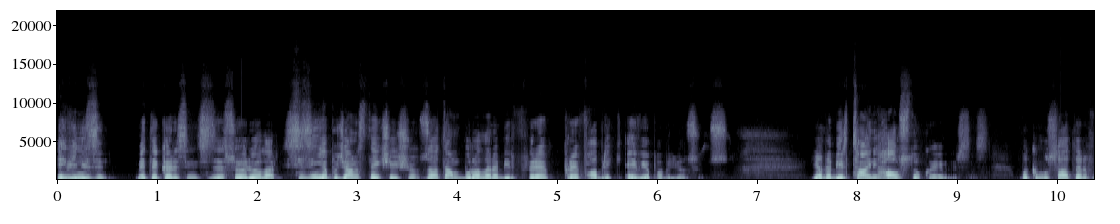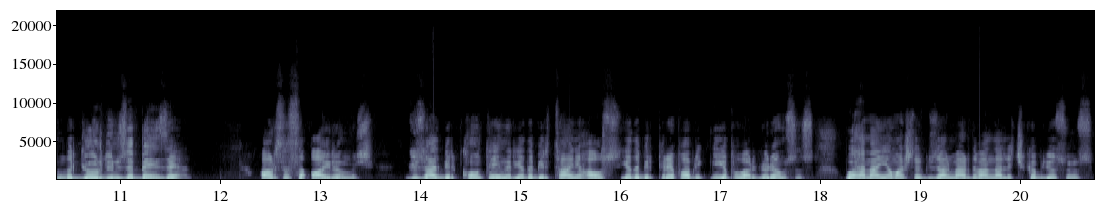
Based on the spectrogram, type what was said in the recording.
evinizin metrekaresini size söylüyorlar. Sizin yapacağınız tek şey şu. Zaten buralara bir pre, prefabrik ev yapabiliyorsunuz. Ya da bir tiny house da koyabilirsiniz. Bakın bu sağ tarafında gördüğünüze benzeyen, arsası ayrılmış, güzel bir konteyner ya da bir tiny house ya da bir prefabrik bir yapı var görüyor musunuz? Bu hemen yamaçta güzel merdivenlerle çıkabiliyorsunuz.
